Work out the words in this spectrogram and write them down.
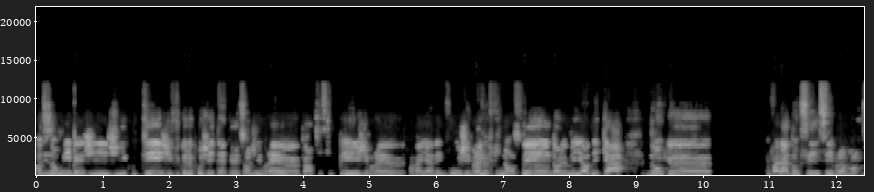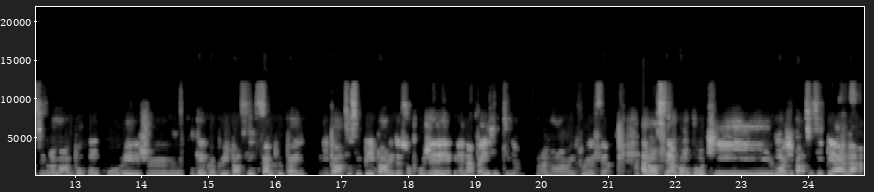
en disant oui, ben j'ai, j'ai écouté, j'ai vu que le projet était intéressant, j'aimerais participer, j'aimerais travailler avec vous, j'aimerais le financer dans le meilleur des cas. Donc, euh, voilà, donc c'est vraiment, vraiment un beau concours et je, si quelqu'un peut y participer, une femme peut pas y participer, parler de son projet, elle n'a pas hésité. Hein. Vraiment, il faut le faire. Alors, c'est un concours qui, moi, j'ai participé à la,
